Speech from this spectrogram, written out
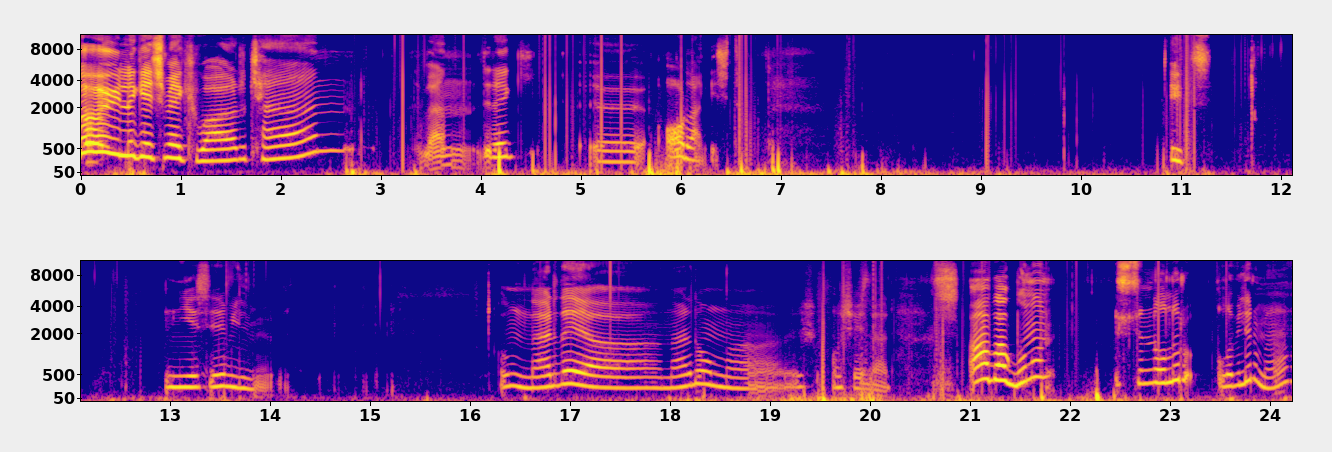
böyle geçmek varken ben direkt e, oradan geçtim. It. Niyesini bilmiyorum. Oğlum nerede ya? Nerede onlar? O şeyler. Aa bak bunun üstünde olur olabilir mi?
